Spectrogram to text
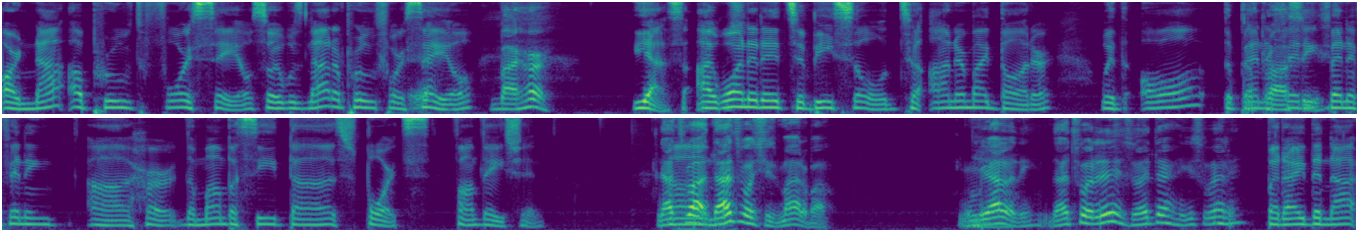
are not approved for sale. So it was not approved for sale. by her. Yes, I wanted it to be sold to honor my daughter with all the benefiting benefiting uh her the Mambacita Sports Foundation. That's Um, what that's what she's mad about. In Yeah. reality, that's what it is right there. You swear it. But I did not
